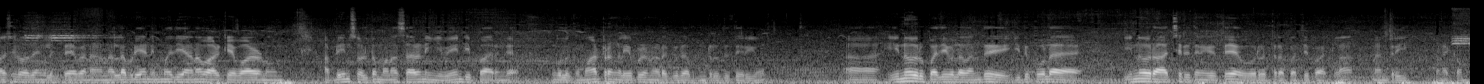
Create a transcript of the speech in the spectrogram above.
ஆசீர்வாதம் எங்களுக்கு தேவை. நான் நல்லபடியாக நிம்மதியான வாழ்க்கையை வாழணும் அப்படின்னு சொல்லிட்டு மனசார நீங்கள் வேண்டி பாருங்கள் உங்களுக்கு மாற்றங்கள் எப்படி நடக்குது அப்படின்றது தெரியும். இன்னொரு பதிவில் வந்து இது போல் இன்னொரு ஆச்சரியத்தை நிகழ்த்தே ஒருத்தரை பற்றி பார்க்கலாம். நன்றி. வணக்கம்.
